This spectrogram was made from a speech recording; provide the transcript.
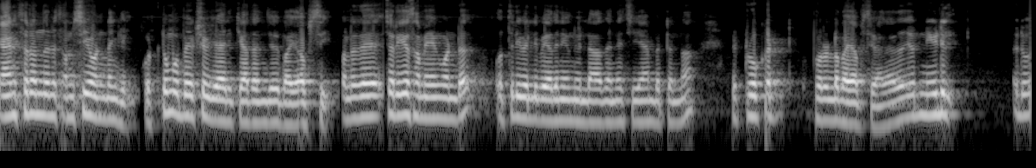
ക്യാൻസർ എന്നൊരു സംശയം ഉണ്ടെങ്കിൽ ഒട്ടും ഉപേക്ഷ വിചാരിക്കാതെ അതിന്റെ ബയോപ്സി. വളരെ ചെറിയ സമയം കൊണ്ട് ഒത്തിരി വലിയ വേദനയൊന്നും ഇല്ലാതെ തന്നെ ചെയ്യാൻ പറ്റുന്ന ട്രൂ കട്ട് പോലുള്ള ബയോപ്സി അതായത് ഒരു നീഡിൽ ഒരു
